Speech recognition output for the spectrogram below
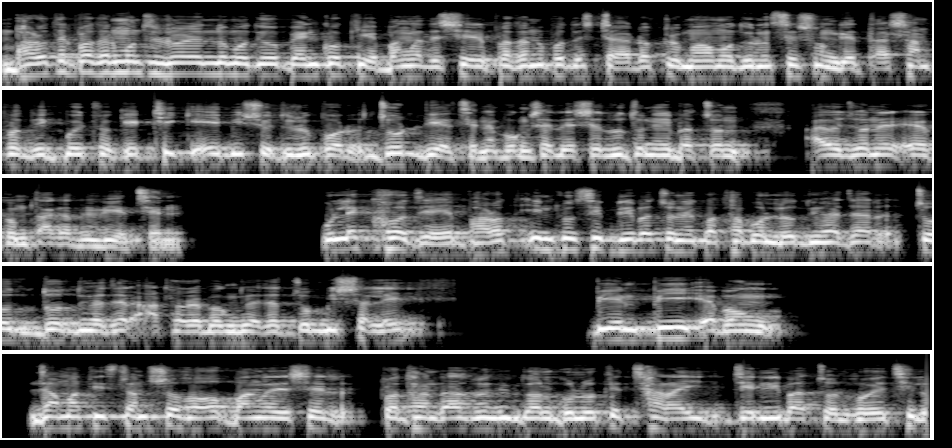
ভারতের প্রধানমন্ত্রী নরেন্দ্র মোদী ও ব্যাংককে বাংলাদেশের প্রধান উপদেষ্টা ডক্টর মোহাম্মদ ইউনুসের সঙ্গে তার সাম্প্রতিক বৈঠকে ঠিক এই বিষয়টির উপর জোর দিয়েছেন এবং সে দেশে দ্রুত নির্বাচন আয়োজনের এরকম তাগাদা দিয়েছেন। উল্লেখ্য যে ভারত ইনক্লুসিভ নির্বাচনের কথা বললেও দুই হাজার চোদ্দ, দুই হাজার আঠারো এবং দুই হাজার চব্বিশ সালে বিএনপি এবং জামাত ইসলাম সহ বাংলাদেশের প্রধান রাজনৈতিক দলগুলোকে ছাড়াই যে নির্বাচন হয়েছিল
